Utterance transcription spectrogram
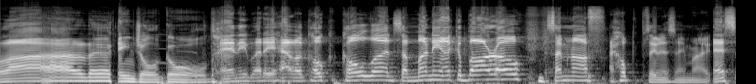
lot of angel gold. Anybody have a Coca Cola and some money I could borrow? Simonoff, I hope I'm saying his name right. S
